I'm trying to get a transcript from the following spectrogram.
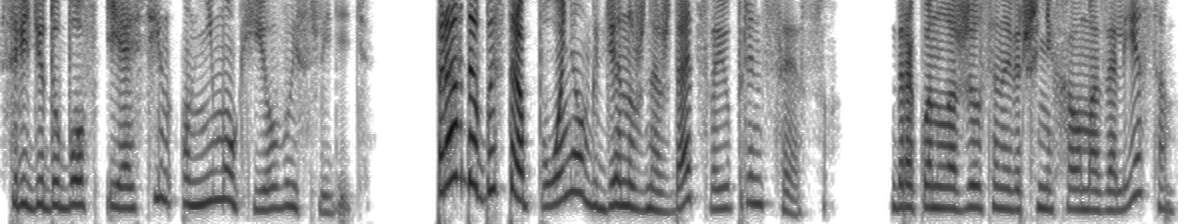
Среди дубов и осин он не мог ее выследить. Правда, быстро понял, где нужно ждать свою принцессу. Дракон ложился на вершине холма за лесом,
